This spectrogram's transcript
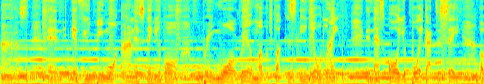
eyes. And if you be more honest, then you gonna bring more real motherfuckers in your life. And that's all your boy got to say uh,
